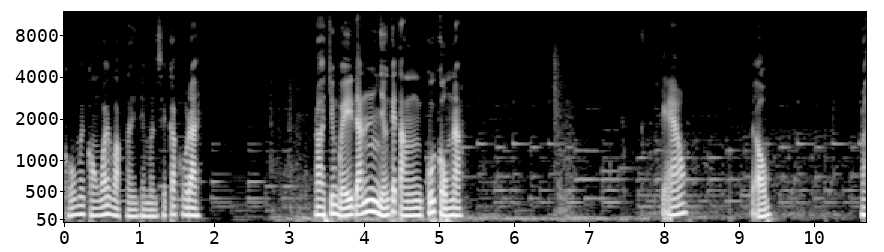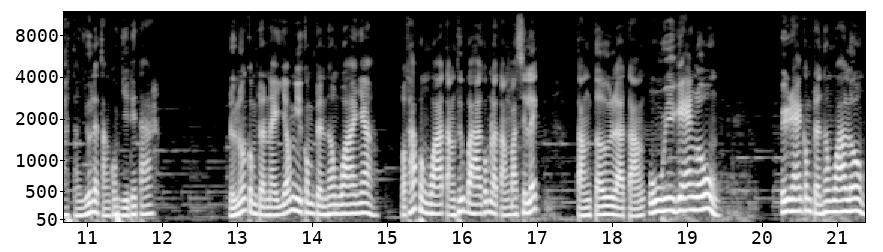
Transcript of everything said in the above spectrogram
của mấy con quái vật này thì mình sẽ cất vô đây rồi, chuẩn bị đánh những cái tầng cuối cùng nào. Cái áo. Cái ổn. Rồi, tầng dưới là tầng con gì đây ta? Đừng nói công trình này giống như công trình hôm qua nha. Tòa tháp hôm qua, tầng thứ ba cũng là tầng Basilic. Tầng tư là tầng Ui Iran luôn. Iran công trình hôm qua luôn.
